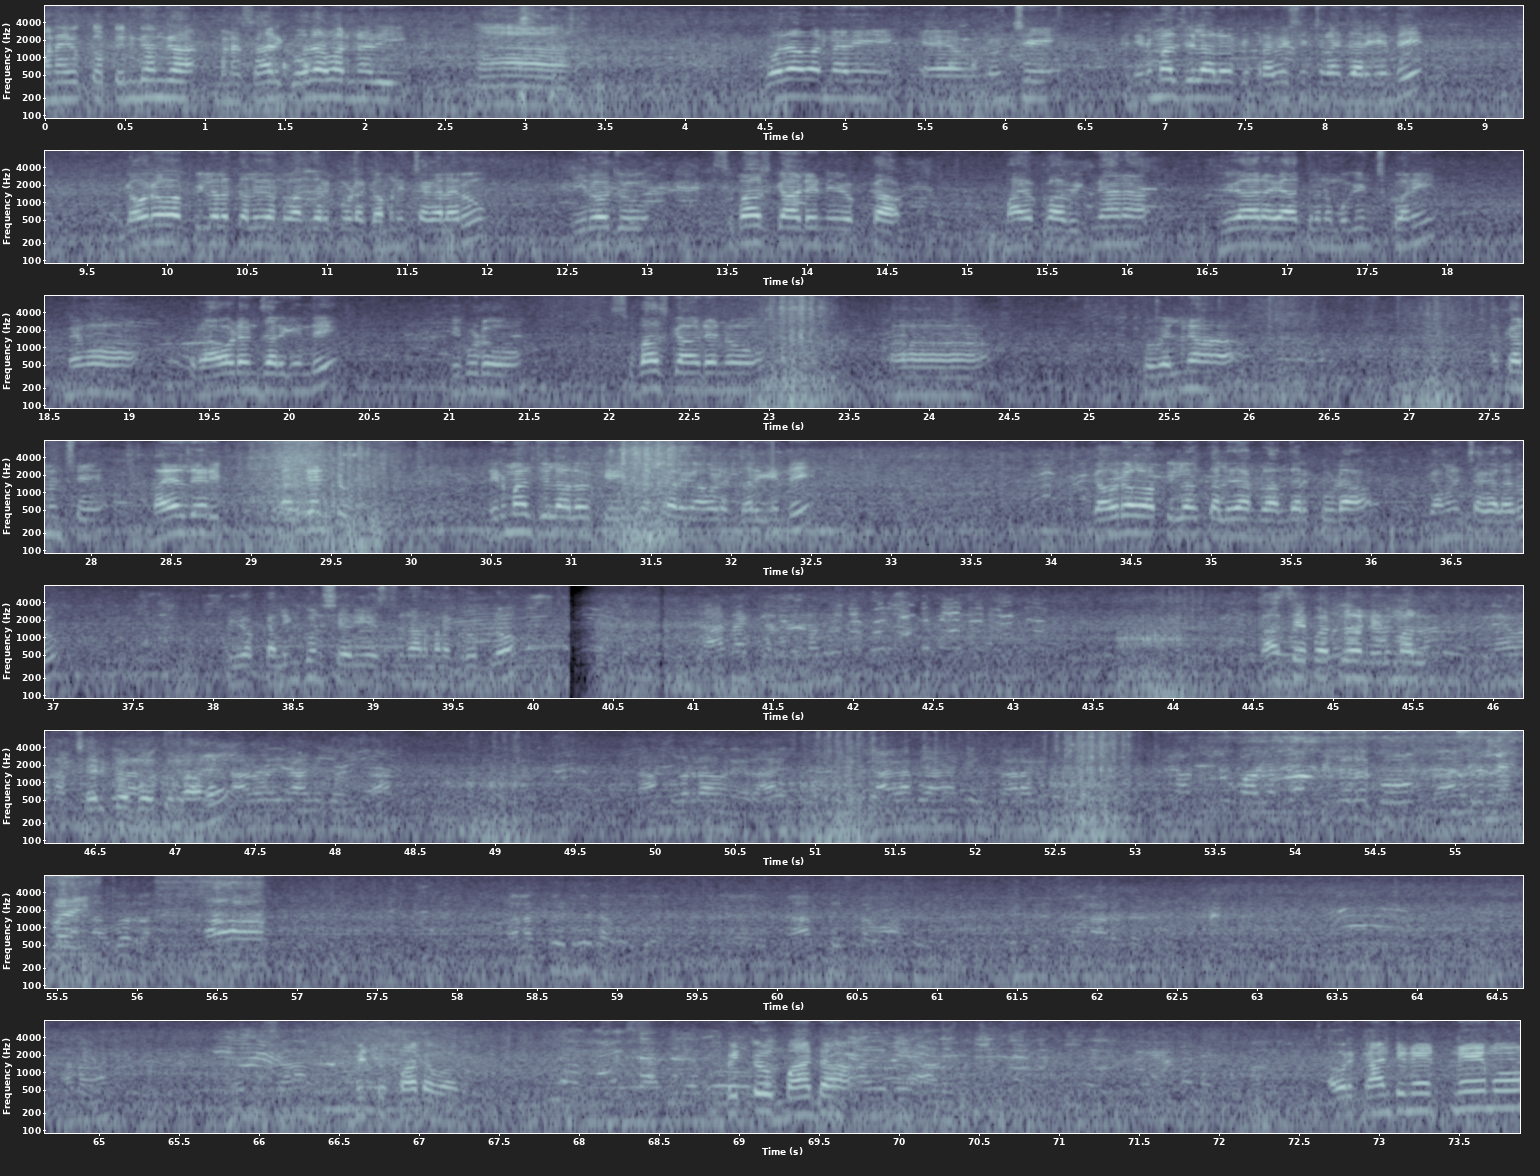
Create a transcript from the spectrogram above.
మన యొక్క పెనుగంగ మన సారి గోదావరి నది గోదావరి నది నుంచి నిర్మల్ జిల్లాలోకి ప్రవేశించడం జరిగింది. గౌరవ పిల్లల తల్లిదండ్రులు అందరూ కూడా గమనించగలరు. ఈరోజు సుభాష్ గార్డెన్ యొక్క మా యొక్క విజ్ఞాన విహారయాత్రను ముగించుకొని మేము రావడం జరిగింది. ఇప్పుడు సుభాష్ గార్డెను వెళ్ళిన అక్కడ నుంచి బయలుదేరి ప్రజెంట్ నిర్మల్ జిల్లాలోకి సెంటర్ కావడం జరిగింది. గౌరవ పిల్లల తల్లిదండ్రులు అందరూ కూడా గమనించగలరు. ఈ యొక్క లింకును షేర్ చేస్తున్నాను మన గ్రూప్లో. కాసేపట్లో నిర్మల్ చేరుకోబోతున్నాము. పిల్లలకు స్విమ్మింగ్ పై బిట్టు పాట వాడు బిట్టు పాట our continent name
